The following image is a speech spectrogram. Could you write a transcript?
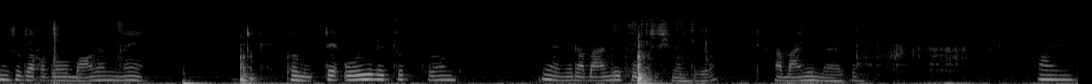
베이킹소다가 너무 많았네. 그럼 이때 오일을 조금이 아니라 많이 부어주시면 돼요. 아, 많이 말고. 한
